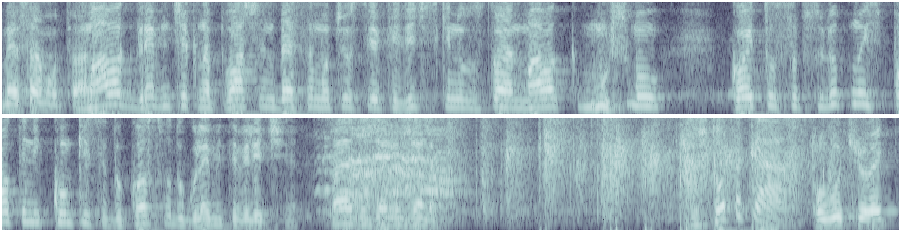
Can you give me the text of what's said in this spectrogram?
Не само това. Малък дребничък наплашен, без самочувствие, физически недостоен, малък мушмул, който с абсолютно изпотени кунки се докосва до големите величия. Това е за Желю Желев. Защо така? Получовек.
